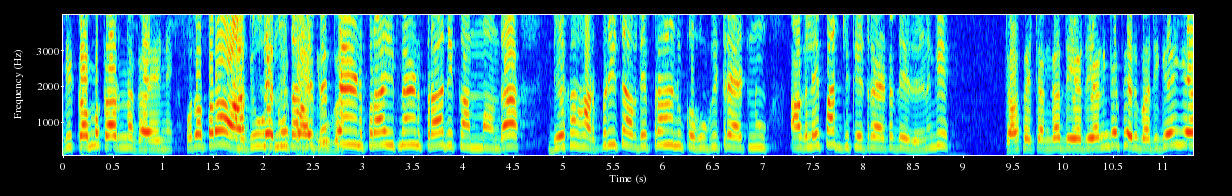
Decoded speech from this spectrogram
ਵੀ ਕੰਮ ਕਰਨ ਗਏ ਨੇ ਉਹਦਾ ਭਰਾ ਆ ਜਾਊਗਾ ਨੂੰ ਤੇ ਬੇਬੇ ਭੈਣ ਭਰਾ ਹੀ ਭੈਣ ਭਰਾ ਦੇ ਕੰਮ ਆਉਂਦਾ। ਦੇਖ ਹਰਪ੍ਰੀਤ ਆਪਦੇ ਭਰਾ ਨੂੰ ਕਹੂਗੀ ਟਰੈਟ ਨੂੰ ਅਗਲੇ ਭੱਜ ਕੇ ਟਰੈਟ ਦੇ ਦੇਣਗੇ। ਚੱਲ ਫਿਰ ਚੰਗਾ ਦੇ ਦੇਣਗੇ ਫਿਰ ਵਧ ਗਿਆ ਹੀ ਆ।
